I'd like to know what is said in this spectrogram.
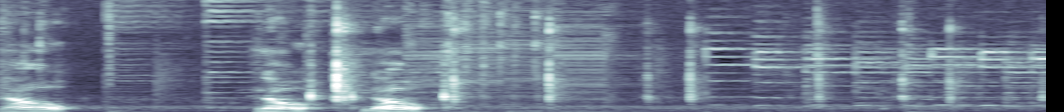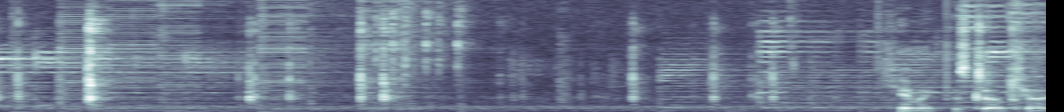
No. No. No. Can't make this jump, can I?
